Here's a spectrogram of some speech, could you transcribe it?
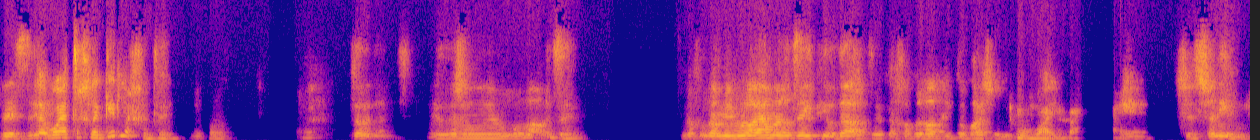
וזה... גם הוא היה צריך להגיד לך את זה. לא יודעת. הוא אמר את זה. גם אם הוא לא היה אומר את זה, הייתי יודעת, זו הייתה החברה הכי טובה שלי, וואי וואי. של שנים.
